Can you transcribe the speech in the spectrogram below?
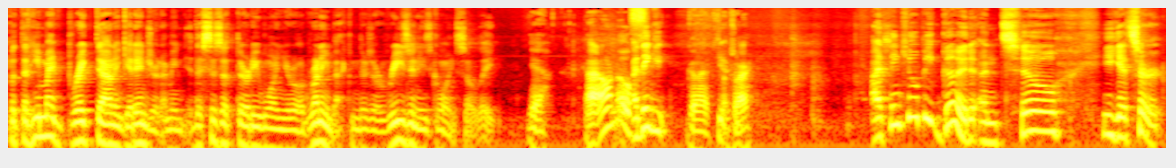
but that he might break down and get injured. I mean, this is a 31 year old running back, and there's a reason he's going so late. Yeah, I don't know. If, I think. He, Go ahead. Yeah. I'm sorry. I think he'll be good until he gets hurt.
